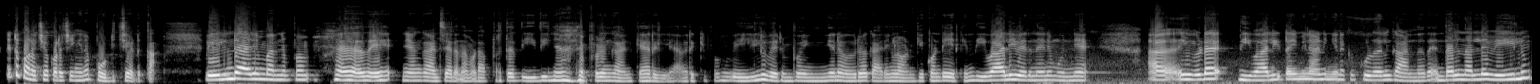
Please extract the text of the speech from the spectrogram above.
എന്നിട്ട് കുറച്ച് കുറച്ച് ഇങ്ങനെ പൊടിച്ചെടുക്കാം. വെയിലിന്റെ കാര്യം പറഞ്ഞപ്പം അതേ ഞാൻ കാണിച്ചു തരാം. നമ്മുടെ അപ്പുറത്തെ ദീദി ഞാൻ എപ്പോഴും കാണിക്കാറില്ല. അവർക്കിപ്പം വെയിൽ വരുമ്പോൾ ഇങ്ങനെ ഓരോ കാര്യങ്ങൾ ഉണക്കിക്കൊണ്ടേയിരിക്കും. ദിവാലി വരുന്നതിന് മുന്നേ ഇവിടെ ദീപാവലി ടൈമിലാണ് ഇങ്ങനെയൊക്കെ കൂടുതലും കാണുന്നത്. എന്തായാലും നല്ല വെയിലും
